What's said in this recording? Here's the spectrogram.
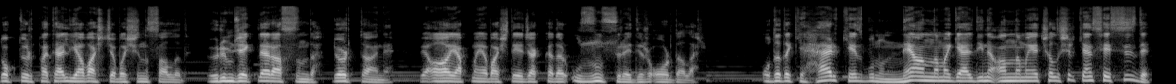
Doktor Patel yavaşça başını salladı. Örümcekler aslında, dört tane ve ağ yapmaya başlayacak kadar uzun süredir oradalar. Odadaki herkes bunun ne anlama geldiğini anlamaya çalışırken sessizdi.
